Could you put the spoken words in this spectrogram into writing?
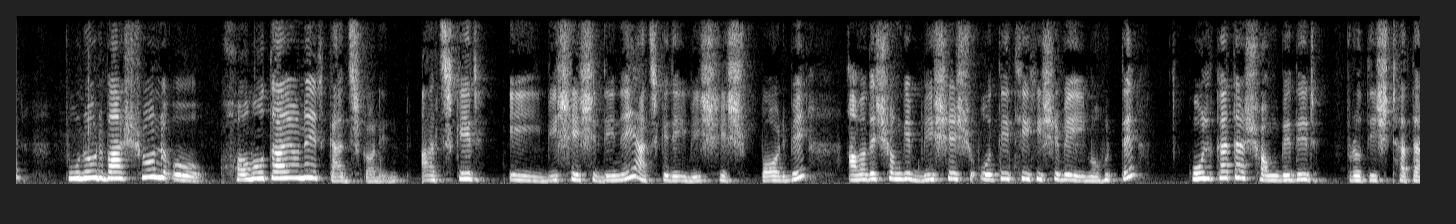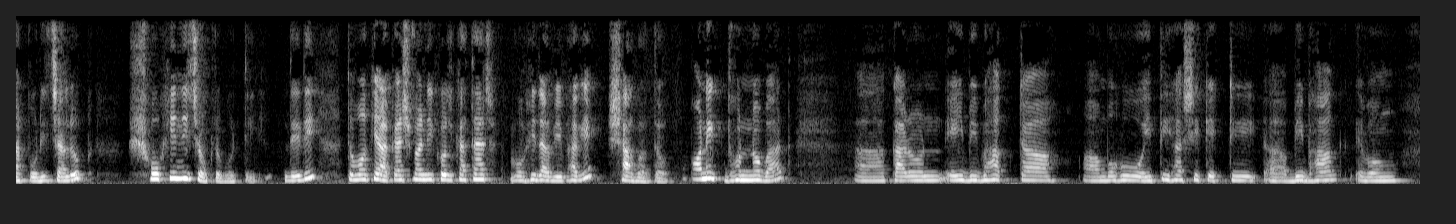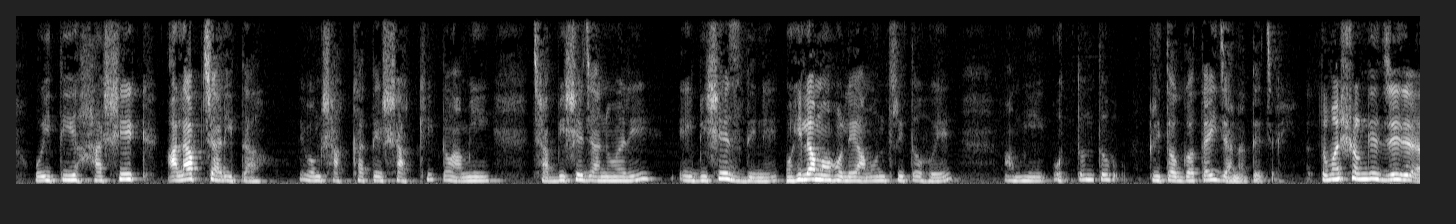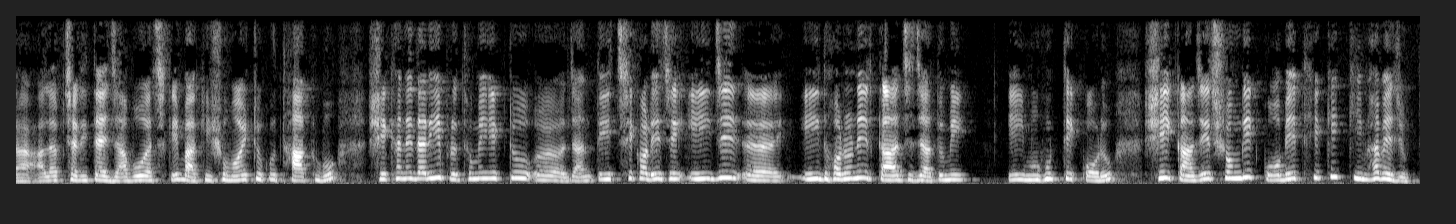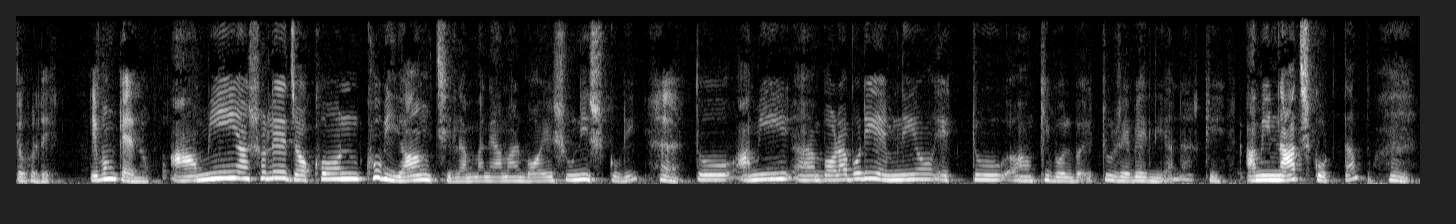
পুনর্বাসন ও ক্ষমতায়নের কাজ করেন। আজকের এই বিশেষ দিনে, আজকের এই বিশেষ পর্বে আমাদের সঙ্গে বিশেষ অতিথি হিসেবে এই মুহূর্তে কলকাতা সংবেদের প্রতিষ্ঠাতা পরিচালক সোহিনী চক্রবর্তী। দিদি, তোমাকে আকাশবাণী কলকাতার মহিলা বিভাগে স্বাগত। অনেক ধন্যবাদ। কারণ এই বিভাগটা বহু ঐতিহাসিক একটি বিভাগ এবং ঐতিহাসিক আলাপচারিতা এবং সাক্ষাতের সাক্ষী। তো আমি ছাব্বিশে জানুয়ারি এই বিশেষ দিনে মহিলা মহলে আমন্ত্রিত হয়ে আমি অত্যন্ত কৃতজ্ঞতাই জানাতে চাই। তোমার সঙ্গে যে আলাপচারিতায় যাব আজকে, বাকি সময়টুকু থাকব, সেখানে দাঁড়িয়ে প্রথমেই একটু জানতে ইচ্ছে করে যে এই যে এই ধরনের কাজ যা তুমি এই মুহূর্তে করো সেই কাজের সঙ্গে কবে থেকে কীভাবে যুক্ত হলে এবং কেন? আমি আসলে যখন খুব ইয়াং ছিলাম মানে আমার বয়স উনিশ কুড়ি হ্যাঁ। তো আমি বরাবরই এমনিও একটু কি বলব একটু রেবেলিয়ান আর কি। আমি নাচ করতাম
